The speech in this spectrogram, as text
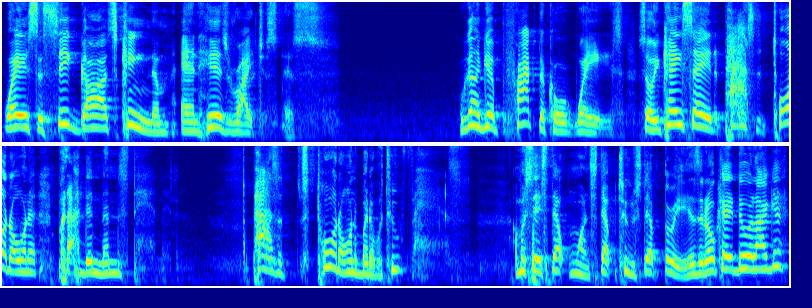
ways to seek God's kingdom and his righteousness. We're going to give practical ways. So you can't say the pastor taught on it, but I didn't understand. Pastor taught on it, but it was too fast. I'm going to say step one, step two, step three. Is it okay to do it like that?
